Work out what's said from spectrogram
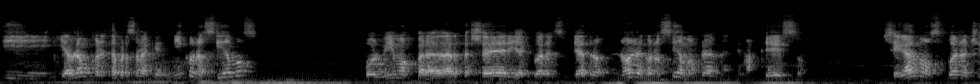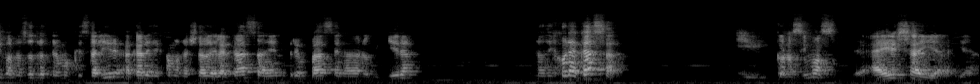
y, y hablamos con esta persona que ni conocíamos, volvimos para dar taller y actuar en su teatro, no la conocíamos realmente, más que eso. Llegamos, bueno chicos, nosotros tenemos que salir, acá les dejamos la llave de la casa, entren, pasen, hagan lo que quieran. Nos dejó la casa y conocimos a ella y a, y a- y a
